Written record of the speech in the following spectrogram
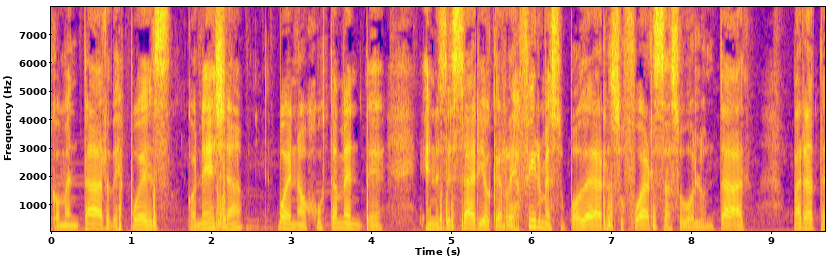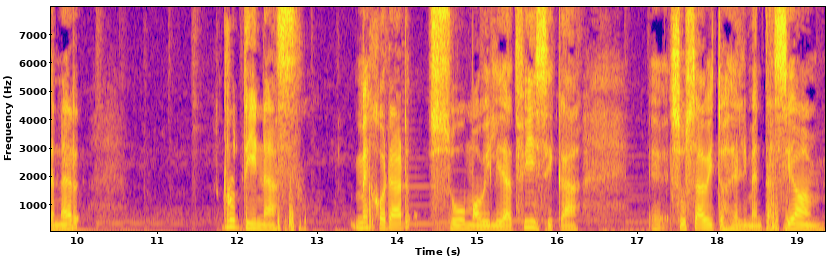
comentar después con ella, bueno, justamente es necesario que reafirme su poder, su fuerza, su voluntad para tener rutinas, mejorar su movilidad física, eh, sus hábitos de alimentación.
